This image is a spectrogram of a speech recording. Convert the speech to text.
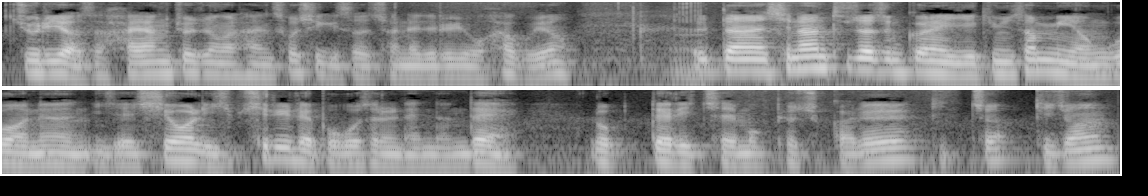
줄이어서 하향 조정을 한 소식이 있어서 전해드리려고 하고요. 일단 신한투자증권의 김선미 연구원은 이제 10월 27일에 보고서를 냈는데 롯데리츠의 목표 주가를 기존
